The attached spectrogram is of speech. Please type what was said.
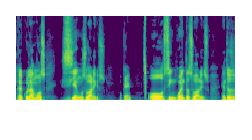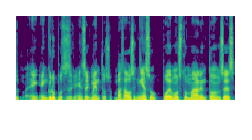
calculamos 100 usuarios, ¿ok? O 50 usuarios. Entonces, en, grupos, en segmentos. Basados en eso, podemos tomar entonces,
